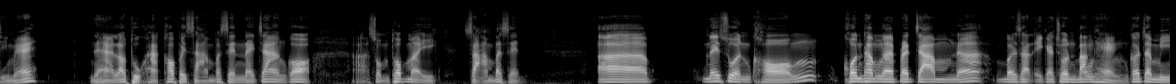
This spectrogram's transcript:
จริงไหมนะฮะเราถูกหักเข้าไป 3%นายจ้างก็สมทบมาอีก3%อ่า ในส่วนของคนทำงานประจำนะบริษัทเอกชนบางแห่งก็จะมี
